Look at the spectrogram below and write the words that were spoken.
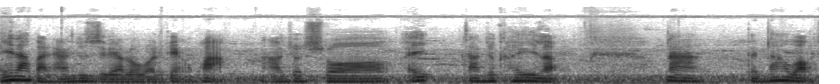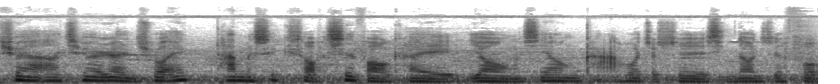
哎，老板娘就只留了我的电话，然后就说，哎，这样就可以了。那等到我确啊确认说，哎，他们是否是否可以用信用卡或者是行动支付？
